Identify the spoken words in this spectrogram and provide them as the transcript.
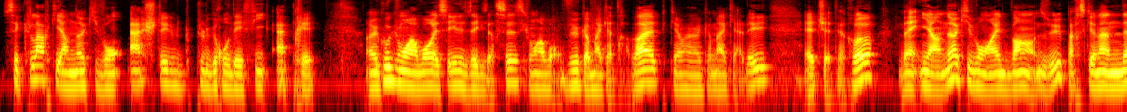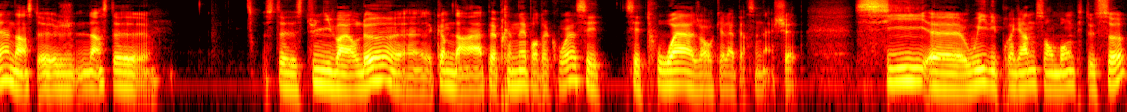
c'est clair qu'il y en a qui vont acheter le plus gros défi après. Un coup, qui vont avoir essayé des exercices, qui vont avoir vu comment elle travaille, puis comment elle est, etc. Ben, il y en a qui vont être vendus parce que là-dedans, dans, dans cet univers-là, euh, comme dans à peu près n'importe quoi, c'est c'est toi, genre, que la personne achète. Si, euh, oui, les programmes sont bons, puis tout ça,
